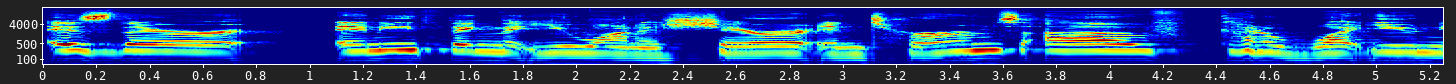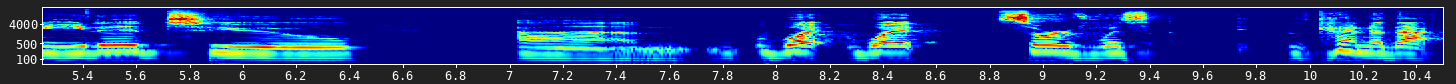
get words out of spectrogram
Is there anything that you want to share in terms of kind of what you needed to um what what sort of was kind of that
